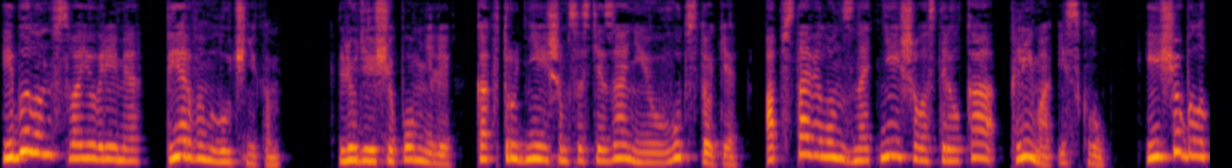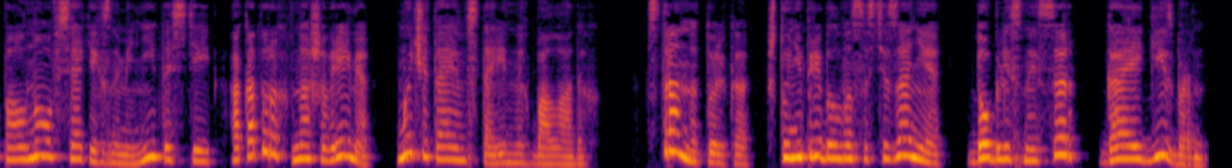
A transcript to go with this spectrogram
И был он в свое время первым лучником. Люди еще помнили, как в труднейшем состязании в Вудстоке обставил он знатнейшего стрелка Клима из Клу. И еще было полно всяких знаменитостей, о которых в наше время мы читаем в старинных балладах. Странно только, что не прибыл на состязание доблестный сэр Гай Гизборн.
